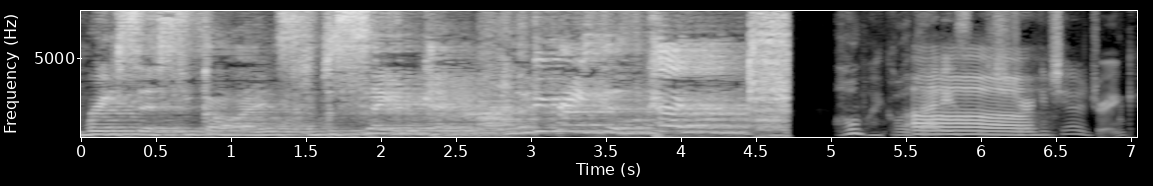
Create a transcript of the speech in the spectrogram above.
racist, you guys. I'm just saying, okay? I'm going to be racist, okay? Oh my god, that is. Do you reckon she had a drink?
